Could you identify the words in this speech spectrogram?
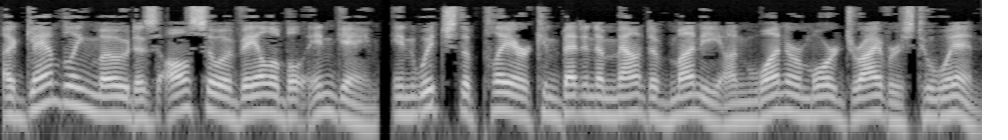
A gambling mode is also available in-game, in which the player can bet an amount of money on one or more drivers to win.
